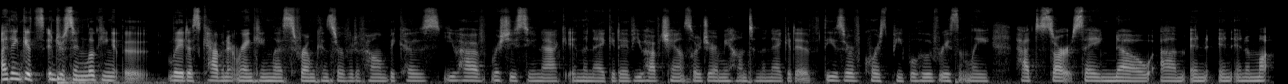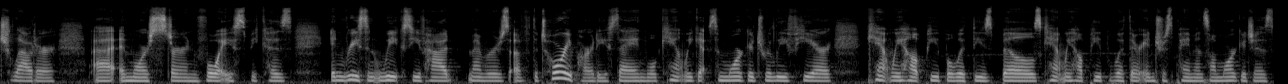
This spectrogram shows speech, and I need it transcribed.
I think it's interesting looking at the latest cabinet ranking list from Conservative Home because you have Rishi Sunak in the negative, you have Chancellor Jeremy Hunt in the negative. These are, of course, people who have recently had to start saying no um, in, in, in, a much louder uh, and more stern voice because in recent weeks you've had members of the Tory party saying, well, can't we get some mortgage relief here? Can't we help people with these bills? Can't we help people with their interest payments on mortgages?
